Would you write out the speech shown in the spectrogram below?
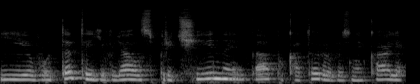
и вот это являлось причиной, да, по которой возникали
